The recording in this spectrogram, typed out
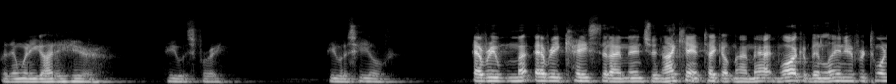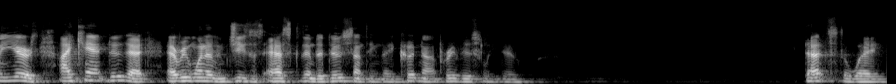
But then when he got it here, he was free. He was healed every every case that I mentioned. I can't take up my mat and walk. I've been laying here for 20 years. I can't do that. Every one of them, Jesus asked them to do something they could not previously do. That's the way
